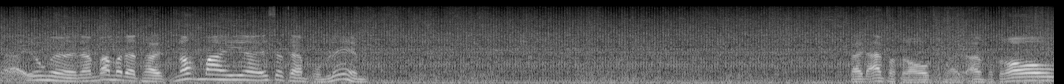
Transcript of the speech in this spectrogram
Ja, Junge, dann machen wir das halt nochmal hier. Ist doch kein Problem. Halt einfach drauf. Halt einfach drauf.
